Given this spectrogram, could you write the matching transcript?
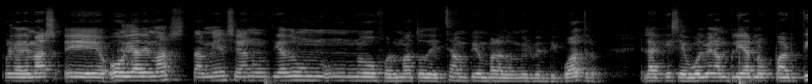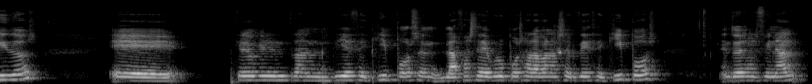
Porque además, eh, hoy además también se ha anunciado un, nuevo formato de Champion para 2024, en la que se vuelven a ampliar los partidos. Eh, creo que entran 10 equipos, en la fase de grupos ahora van a ser 10 equipos, entonces al final,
